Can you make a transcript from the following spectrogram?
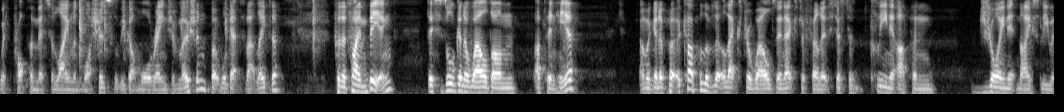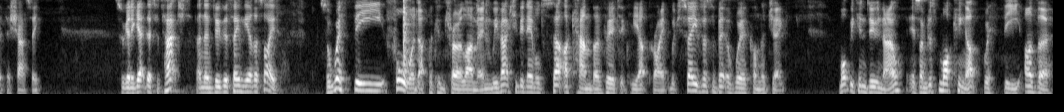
with proper misalignment washers so that we've got more range of motion, but we'll get to that later. For the time being, this is all going to weld on up in here, and we're going to put a couple of little extra welds in, extra fillets, just to clean it up and join it nicely with the chassis. So we're going to get this attached and then do the same the other side. So with the forward upper control arm in, we've actually been able to set our camber vertically upright, which saves us a bit of work on the jig. What we can do now is I'm just mocking up with the other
